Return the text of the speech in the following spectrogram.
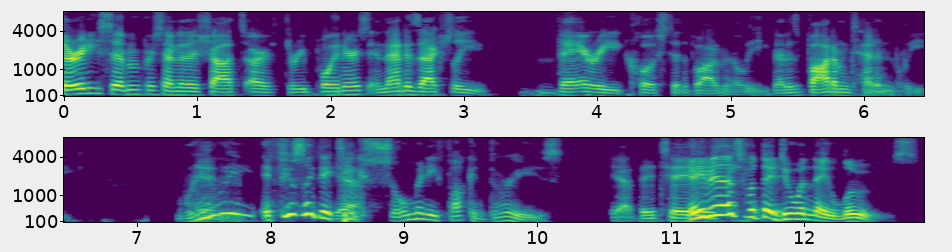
37% of their shots are three pointers, and that is actually very close to the bottom of the league. That is bottom 10 in the league. Really? It feels like they Yeah. take so many fucking threes. Yeah, they take Maybe that's what they do when they lose.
